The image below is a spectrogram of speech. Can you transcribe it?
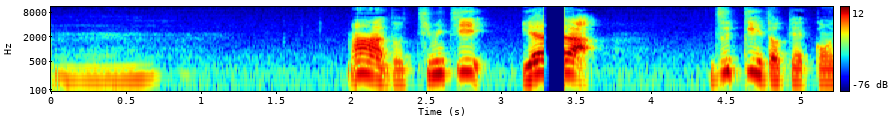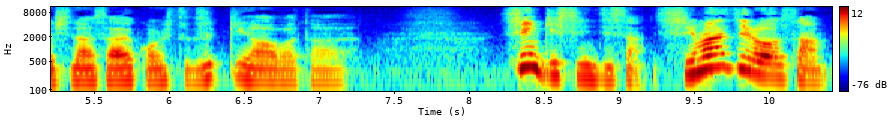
うん。まあ、どっちみち、嫌だ。ズッキーと結婚しなさい。この人、ズッキーのアバター。新規新次さん、島次郎さん。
